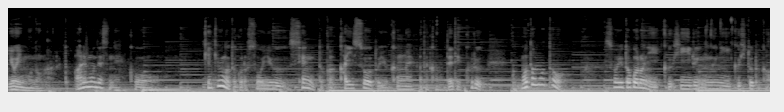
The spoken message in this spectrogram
良いものがあるとあれもですねこう結局のところそういう線とか階層という考え方から出てくるもともとそういうところに行くヒーリングに行く人とかは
